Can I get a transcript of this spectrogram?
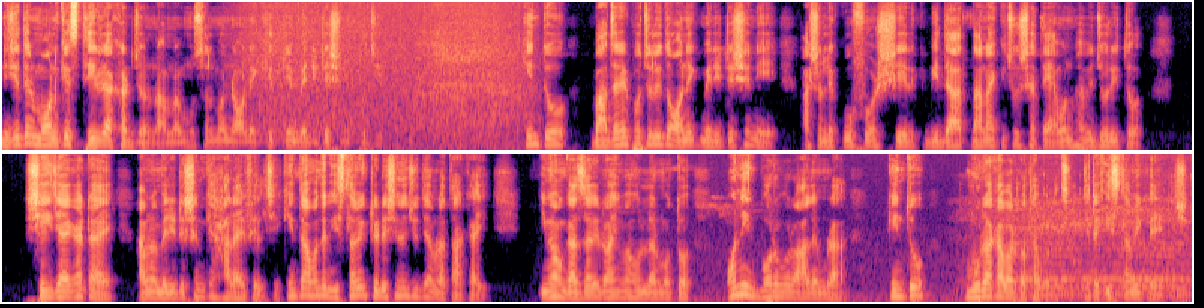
নিজেদের মনকে স্থির রাখার জন্য আমরা মুসলমানরা অনেক ক্ষেত্রে মেডিটেশন খুঁজি। কিন্তু বাজারের প্রচলিত অনেক মেডিটেশনই আসলে কুফর, শির্ক, বিদাত, নানা কিছুর সাথে এমনভাবে জড়িত, সেই জায়গাটায় আমরা মেডিটেশনকে হারায় ফেলছি। কিন্তু আমাদের ইসলামিক ট্রেডিশনে যদি আমরা তাকাই, ইমাম গাজ্জালি রহিমাহুল্লার মতো অনেক বড় বড় আলেমরা কিন্তু মুরাকাবার কথা বলেছেন, যেটা ইসলামিক মেডিটেশন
